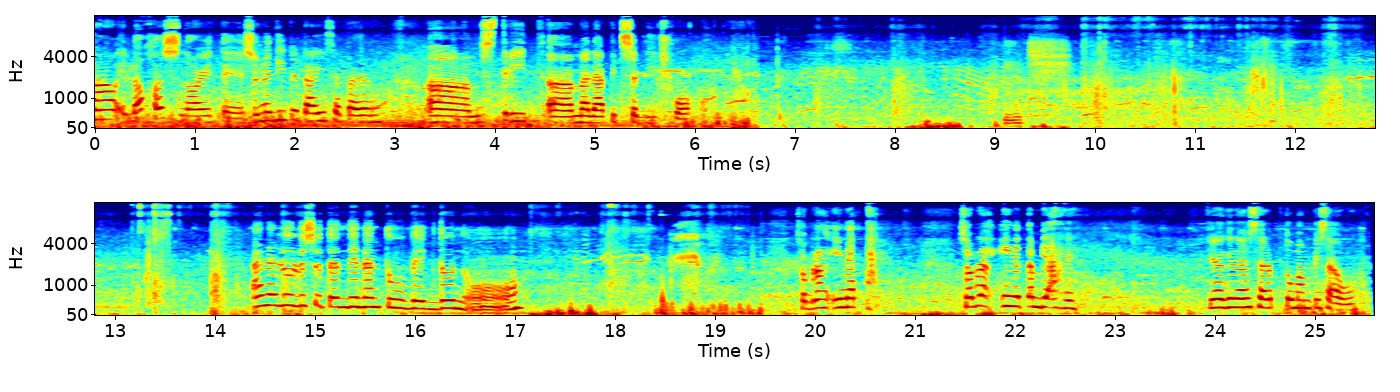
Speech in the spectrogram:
Corimao, Ilocos Norte. So, nandito tayo sa parang um, street uh, malapit sa beach walk. Beach. Ah, nalulusutan din ng tubig dun, oh. Sobrang init. Sobrang init ang biyahe. Kaya ganun, sarap tumampisaw.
